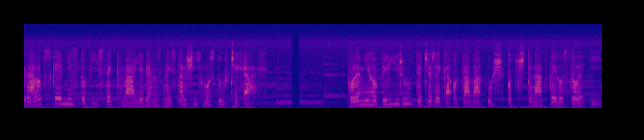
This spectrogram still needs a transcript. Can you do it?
Královské město Písek má jeden z nejstarších mostů v Čechách. Kolem jeho pilířů teče řeka Otava už od 14. století.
